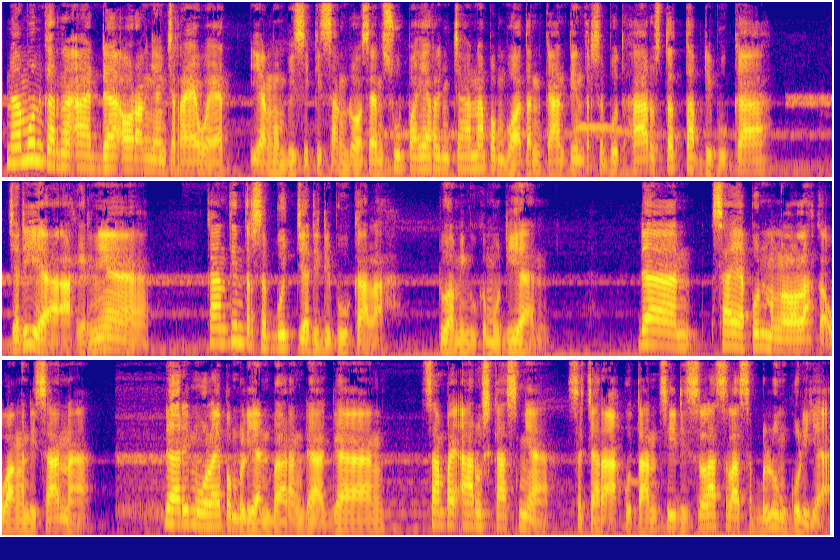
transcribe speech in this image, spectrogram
Namun, karena ada orang yang cerewet yang membisiki sang dosen supaya rencana pembuatan kantin tersebut harus tetap dibuka, jadi ya akhirnya Kantin tersebut jadi dibukalah Dua minggu kemudian. Dan saya pun mengelola keuangan di sana. Dari mulai pembelian barang dagang Sampai arus kasnya secara akuntansi di sela-sela sebelum kuliah.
